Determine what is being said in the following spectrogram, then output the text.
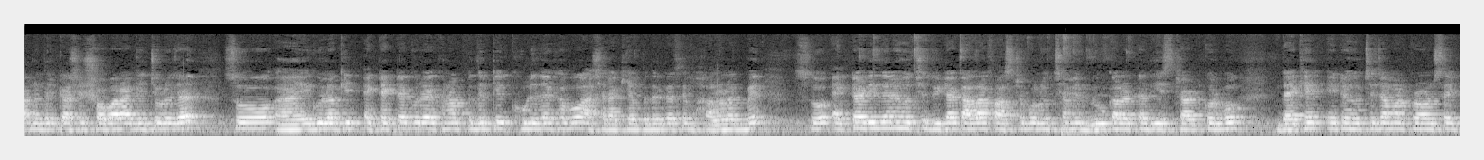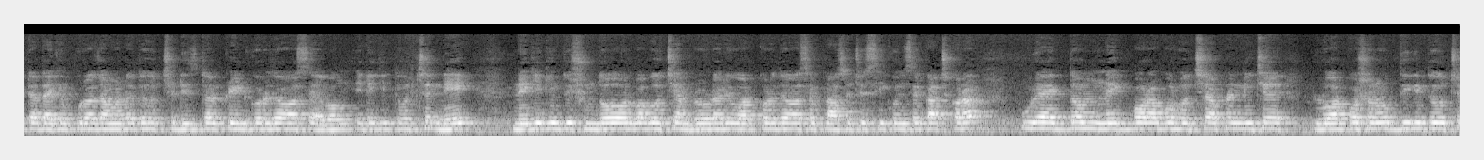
আপনাদের কাছে সবার আগে চলে যায়। সো এগুলো কি একটা একটা করে এখন আপনাদেরকে খুলে দেখাবো। আশা রাখি আপনাদের কাছে ভালো লাগবে। সো একটা ডিজাইনে হচ্ছে দুইটা কালার ফার্স্ট অফ অল হচ্ছে আমি ব্লু কালারটা দিয়ে স্টার্ট করব। দেখেন, এটা হচ্ছে জামার ফ্রন্ট সাইডটা দেখেন, পুরো জামাটাতে হচ্ছে ডিজিটাল প্রিন্ট করে দেওয়া আছে এবং এটা কিন্তু হচ্ছে নেক নেকে কিন্তু সুন্দরভাবে হচ্ছে এমব্রয়ডারি ওয়ার্ক করে দেওয়া আছে প্লাস হচ্ছে সিকোয়েন্সের কাজ করা। পুরো একদম নেক বরাবর হচ্ছে আপনার নিচে লোয়ার পোর্শন অবধি কিন্তু হচ্ছে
